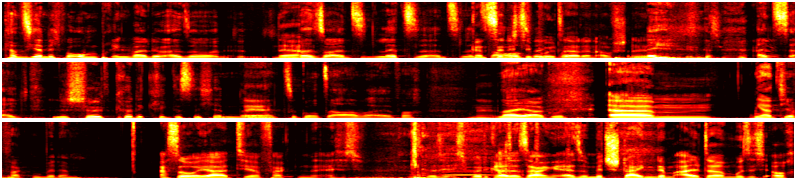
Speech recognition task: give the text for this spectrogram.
kannst dich ja nicht mehr umbringen, weil du also, Ja. weil so als letzte, als letzte Kannst du nicht die Ausweg- Pulsadern aufschneiden? Nee, als, als eine Schildkröte kriegt es nicht hin. Ne? Ja. Hat zu kurze Arme einfach. Ja. Naja, gut. Ähm, Ja, Tierfakten bitte. ach so, ja, Tierfakten. Ich, ich, wollte- gerade sagen, also mit steigendem Alter muss ich auch,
